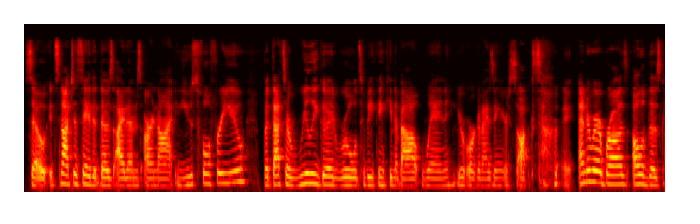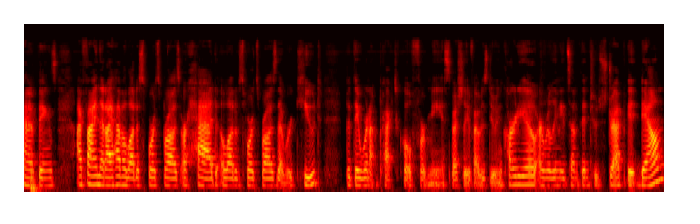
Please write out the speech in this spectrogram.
So it's not to say that those items are not useful for you, but that's a really good rule to be thinking about when you're organizing your socks. Underwear, bras, all of those kind of things. I find that I have a lot of sports bras or had a lot of sports bras that were cute but they were not practical for me, especially if I was doing cardio. I really need something to strap it down.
